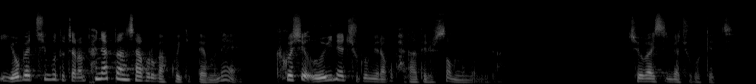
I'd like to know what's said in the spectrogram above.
이 욥의 친구들처럼 편협한 사고를 갖고 있기 때문에 그것이 의인의 죽음이라고 받아들일 수 없는 겁니다. 죄가 있으니까 죽었겠지.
